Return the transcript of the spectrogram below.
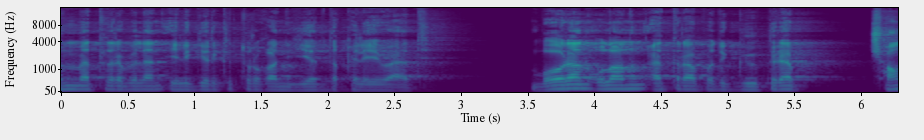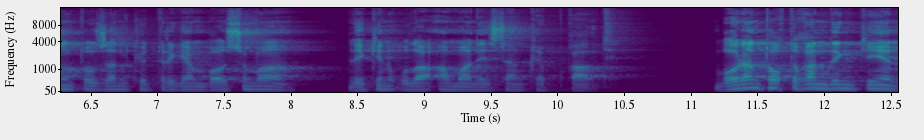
ummatlari bilan ilgirki turgan yerda qilayverdi. Bo'ron ularning atrofida gupirab chang to'zon ko'tirgan bo'lsimi lekin ular omon eson qolib qoldi. Bo'ron to'xtagandan keyin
